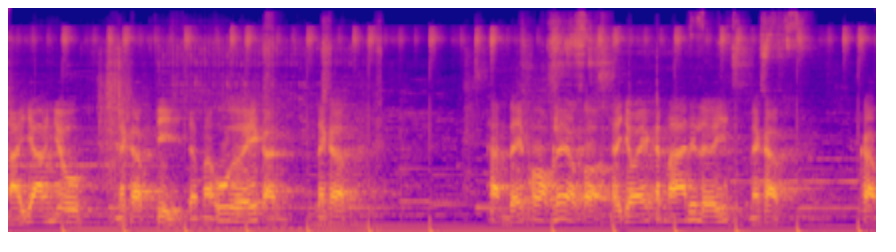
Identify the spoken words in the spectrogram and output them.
หลายอย่างอยู่นะครับที่จะมาอู้เอ้ยกันนะครับท่านได้พร้อมแล้วก็ทยอยกันมาได้เลยนะครับครับ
